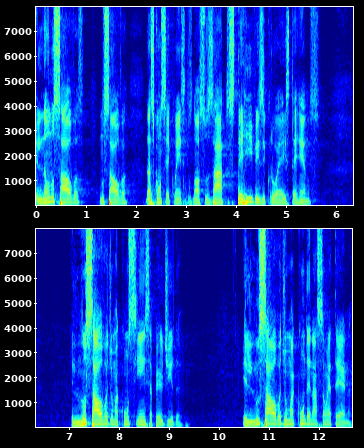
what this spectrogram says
Ele não nos salva, nos salva das consequências dos nossos atos terríveis e cruéis terrenos. Ele nos salva de uma consciência perdida. Ele nos salva de uma condenação eterna.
